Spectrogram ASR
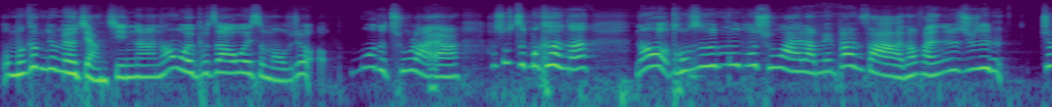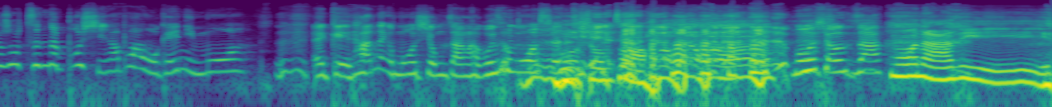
我们根本就没有奖金啊，然后我也不知道为什么，我就摸得出来啊。他说怎么可能？然后同事摸不出来了，没办法，然后反正就是。”就说真的不行啊，不然我给你摸，哎、欸，给他那个摸胸章了，不是摸身体，摸胸章，摸胸章，摸哪里？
